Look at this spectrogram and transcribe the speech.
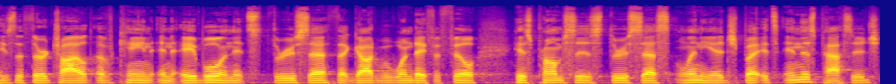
He's the third child of Cain and Abel, and it's through Seth that God will one day fulfill his promises through Seth's lineage. But it's in this passage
